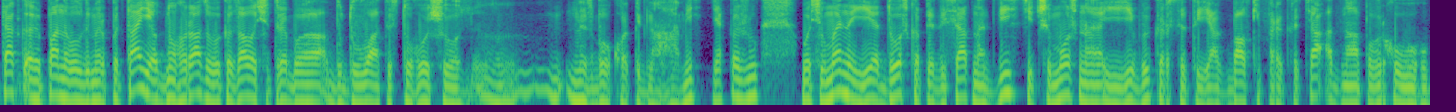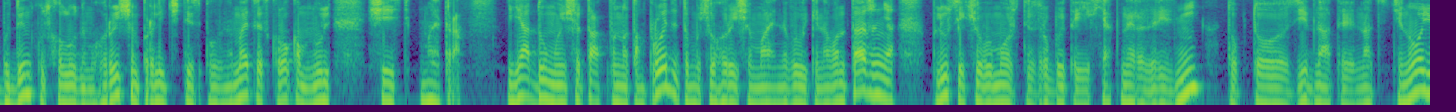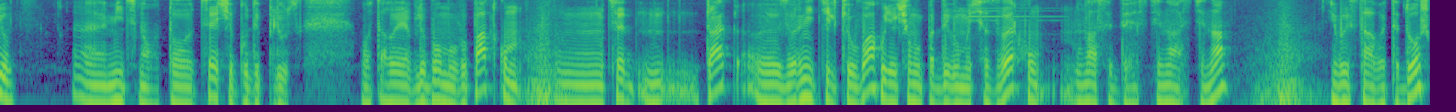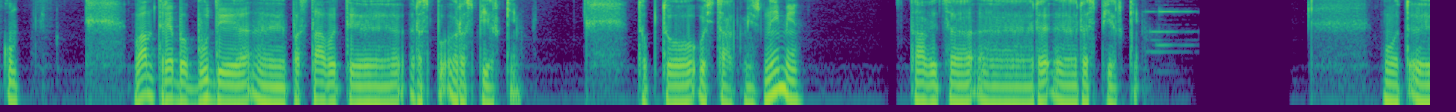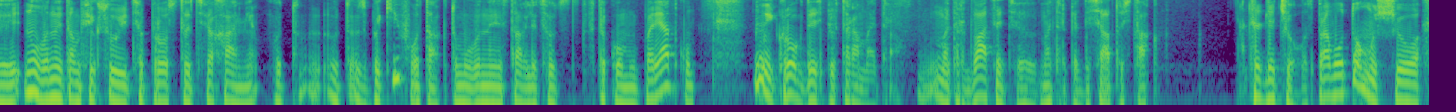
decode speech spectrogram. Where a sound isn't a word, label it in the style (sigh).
так, е, пане Володимир питає, одного разу ви казали, що треба будувати з того, що е, не з боку, а під ногами, я кажу. Ось у мене є дошка 50 на 200, чи можна її використати як балки перекриття одноповерхового будинку з холодним горищем, проліт 4,5 метри з кроком 0,6 метра. Я думаю, що так воно там пройде, тому що горище має невелике навантаження. Плюс, якщо ви можете зробити їх як нерозрізні, тобто з'єднати над стіною е, міцно, то це ще буде плюс. От, але в будь-якому випадку це так. е, Зверніть тільки увагу, якщо ми подивимося зверху, у нас іде стіна, стіна, і ви ставите дошку. Вам треба буде е, поставити розпірки. Тобто, ось так між ними ставляться розпірки. От, е, ну, вони там фіксуються просто цвяхами от, от з боків, отак, тому вони ставляться от в такому порядку. Ну і крок десь півтора метра. Метр двадцять, е, метр п'ятдесят, ось так. Це для чого? Справа в тому, що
